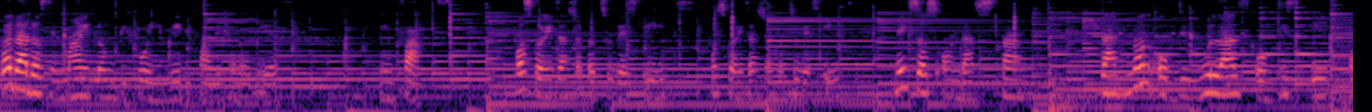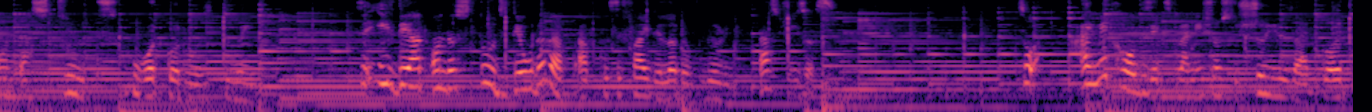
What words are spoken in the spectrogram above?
God had us in mind long before He laid the foundation of the earth. In fact, 1 Corinthians chapter 2, verse 8, 1 Corinthians chapter 2, verse 8 makes us understand that none of the rulers of this age understood what God was doing. See, if they had understood, they would not have, have crucified the Lord of glory. That's Jesus. So I make all these explanations to show you that God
